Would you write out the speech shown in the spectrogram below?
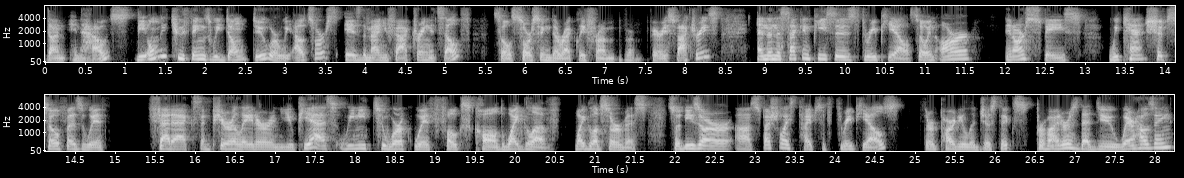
done in house. The only two things we don't do or we outsource is the manufacturing itself. So sourcing directly from various factories. And then the second piece is 3PL. So in our in our space, we can't ship sofas with FedEx and Purolator and UPS. We need to work with folks called white glove, white glove service. So these are uh, specialized types of 3PLs, third party logistics providers that do warehousing,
